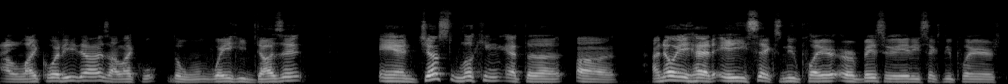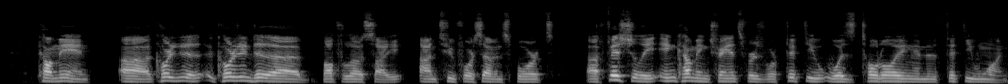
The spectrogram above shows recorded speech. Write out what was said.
I like what he does. I like the way he does it, and just looking at the, uh, I know he had 86 new player or basically 86 new players come in. Uh, according to according to the Buffalo site on 247 Sports, officially incoming transfers were 50 was totaling in the 51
